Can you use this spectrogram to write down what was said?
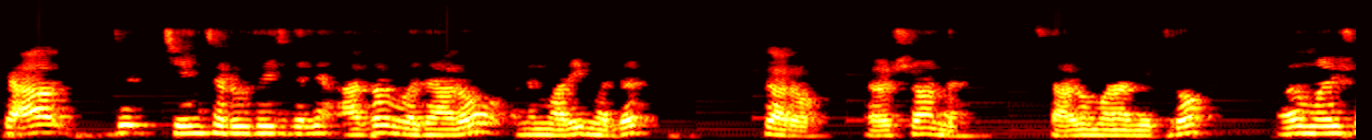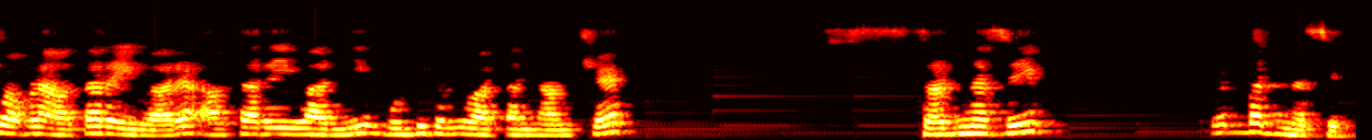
કે આ જે ચેન્જ શરૂ થઈ છે તેને આગળ વધારો અને મારી મદદ કરો. કરશો ને. સારું મારા મિત્રો. હવે મળીશું આપણે આવતા રવિવારે. આવતા રવિવારની મોટી કવિ વાર્તાનું નામ છે સદનસીબ કે બદનસીબ.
